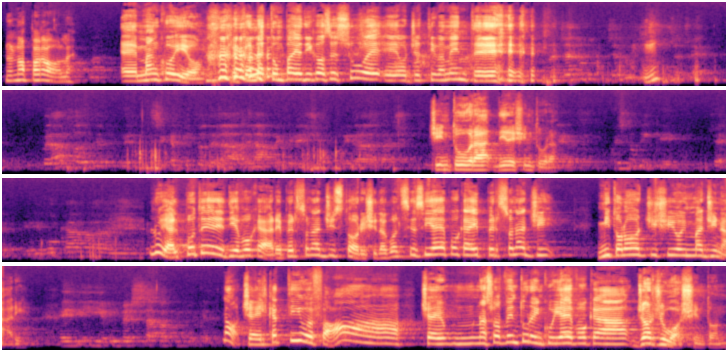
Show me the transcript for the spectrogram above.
Non ho parole. Eh, manco io, perché ho letto un paio di cose sue e oggettivamente... Mm? Cintura, dire cintura. Lui ha il potere di evocare personaggi storici da qualsiasi epoca e personaggi mitologici o immaginari. No, c'è il cattivo e fa, ah, c'è una sua avventura in cui evoca George Washington.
